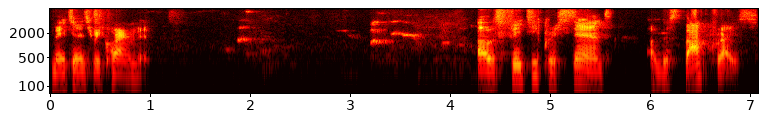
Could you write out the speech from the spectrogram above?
maintenance requirement of 50% of the stock price.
